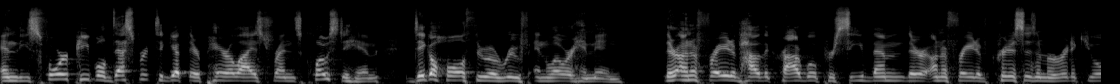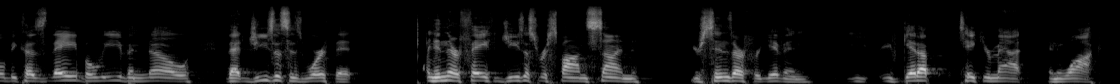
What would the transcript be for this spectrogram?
and these four people, desperate to get their paralyzed friends close to him, dig a hole through a roof and lower him in. They're unafraid of how the crowd will perceive them. They're unafraid of criticism or ridicule because they believe and know that Jesus is worth it. And in their faith, Jesus responds, Son, your sins are forgiven you, you get up, take your mat, and walk.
